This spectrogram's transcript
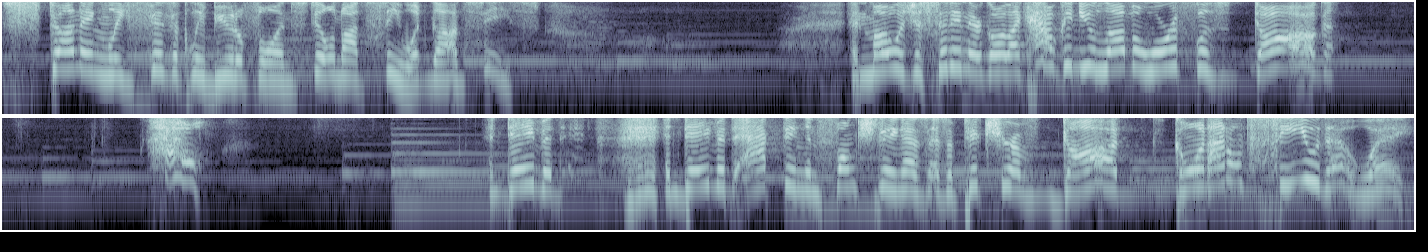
stunningly physically beautiful and still not see what God sees. And Mo is just sitting there going like, how can you love a worthless dog? How? And David, and David acting and functioning as, as a picture of God going, I don't see you that way.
